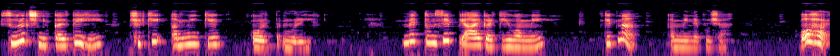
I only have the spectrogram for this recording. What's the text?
सूरज निकलते ही छुटकी अम्मी के ओर मुड़ी। मैं तुमसे प्यार करती हूँ, अम्मी। कितना? अम्मी ने पूछा। बहुत।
